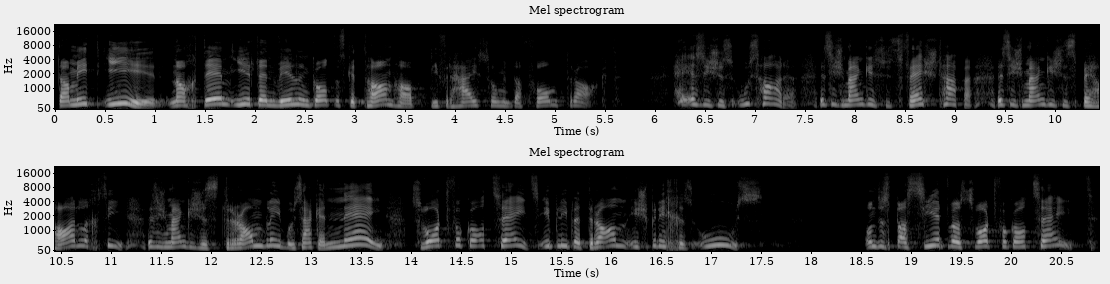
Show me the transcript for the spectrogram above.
damit ihr, nachdem ihr den Willen Gottes getan habt, die Verheißungen davontragt. Hey, es ist ein Ausharren. Es ist manchmal ein Festhaben. Es ist manchmal ein beharrlich sein. Es ist manchmal ein Dranbleiben und sagen, nein, das Wort von Gott sagt es. Ich bleibe dran, ich spreche es aus. Und es passiert, was das Wort von Gott sagt.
